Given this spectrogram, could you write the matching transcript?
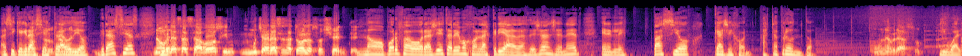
así que gracias. Claudio, gracias. No, Y- gracias a vos y muchas gracias a todos los oyentes. No, por favor, allí estaremos con las criadas de Jean Genet en el espacio Callejón. Hasta pronto. Un abrazo. Igual.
